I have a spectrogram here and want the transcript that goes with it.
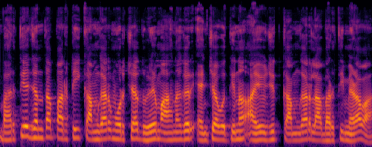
भारतीय जनता पार्टी कामगार मोर्चा धुळे महानगर यांच्या वतीनं आयोजित कामगार लाभार्थी मेळावा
